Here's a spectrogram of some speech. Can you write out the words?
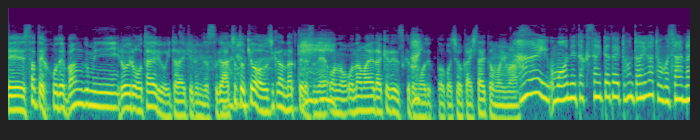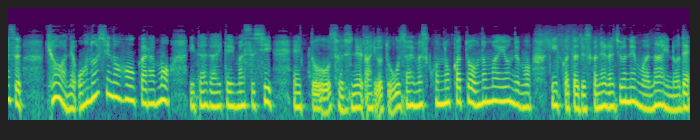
えー、さてここで番組にいろいろお便りをいただいてるんですがちょっと今日はお時間なくてですね、えー、おのお名前だけですけども、はい、ちょっとご紹介したいと思います。はい。もうねたくさんいただいて本当ありがとうございます。今日はね小野市の方からもいただいていますしえっとそうですねありがとうございます。この方お名前読んでもいい方ですかね。ラジオネームはないので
